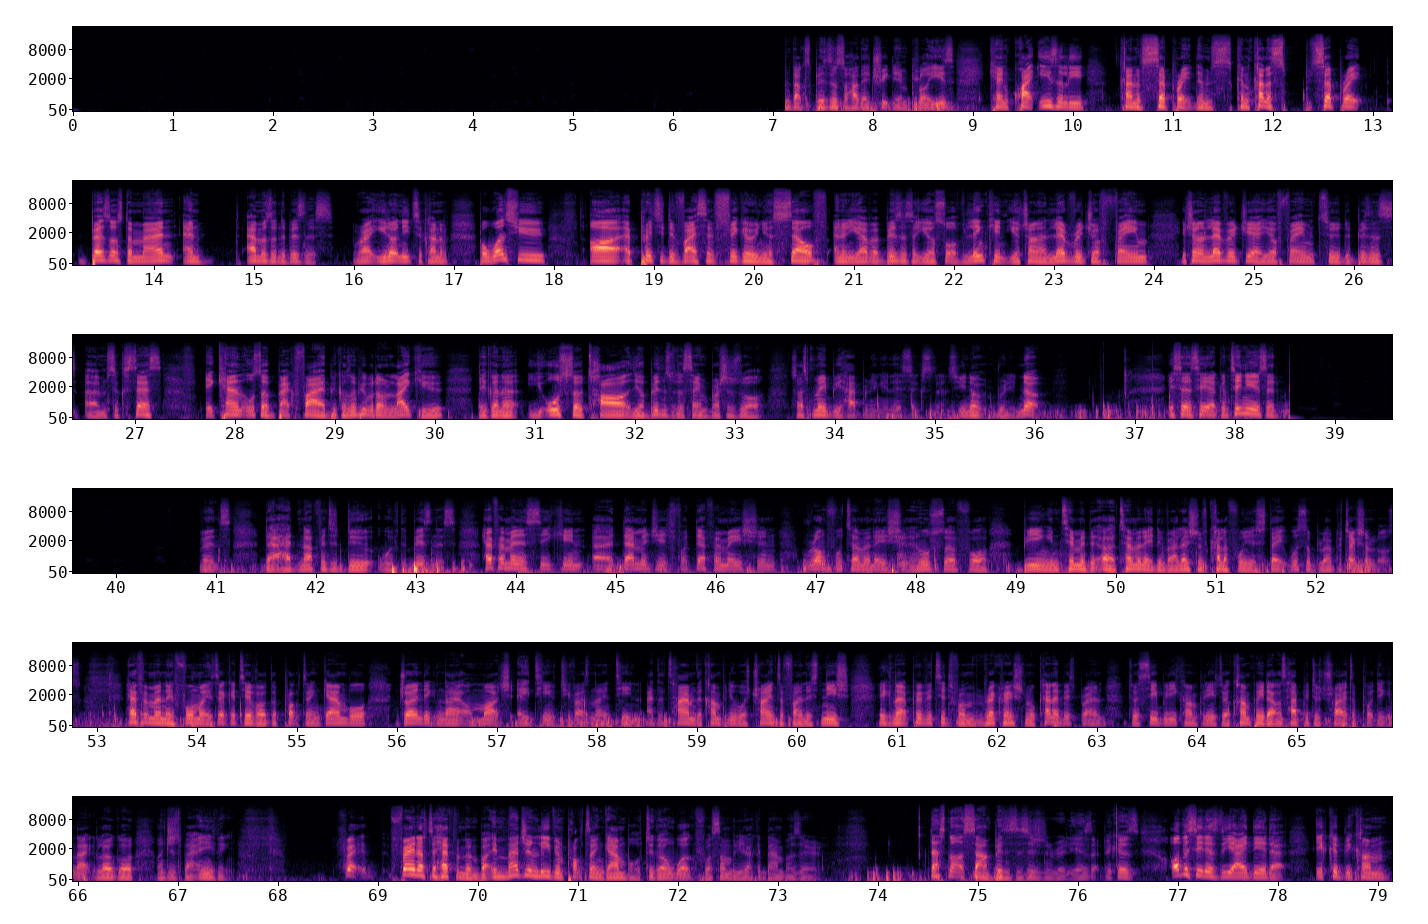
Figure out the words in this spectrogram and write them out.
conducts business or how they treat the employees can quite easily kind of separate them can kind of separate Bezos the man and Amazon the business right? You don't need to kind of but once you are a pretty divisive figure in yourself and then you have a business that you're sort of linking you're trying to leverage your fame you're trying to leverage yeah your fame to the business um, success it can also backfire because when people don't like you they're gonna you also tar your business with the same brush as well. So that's maybe happening in this so you don't really know. It says here, continue, it said events that had nothing to do with the business. Heffernan is seeking uh, damages for defamation, wrongful termination, and also for being intimidated, uh, terminated in violation of California state whistleblower protection laws. Heffernan, a former executive of the Procter & Gamble, joined Ignite on March 18, 2019. At the time, the company was trying to find its niche. Ignite pivoted from recreational cannabis brand to a CBD company to a company that was happy to try to put the Ignite logo on just about anything fair, fair enough to Heffernan, but imagine leaving Procter and Gamble to go and work for somebody like a Dan Bilzerian. That's not a sound business decision, really, is it? Because obviously, there's the idea that it could become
